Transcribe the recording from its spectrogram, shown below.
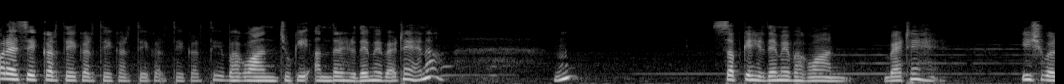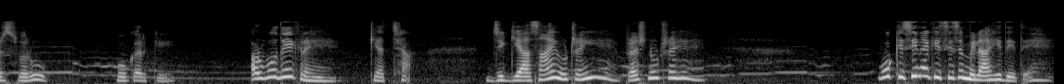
और ऐसे करते करते करते करते करते भगवान चूँकि अंदर हृदय में बैठे हैं ना हम्म? सबके हृदय में भगवान बैठे हैं, ईश्वर स्वरूप होकर के। और वो देख रहे हैं कि अच्छा जिज्ञासाएँ उठ रही हैं, प्रश्न उठ रहे हैं। वो किसी ना किसी से मिला ही देते हैं,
